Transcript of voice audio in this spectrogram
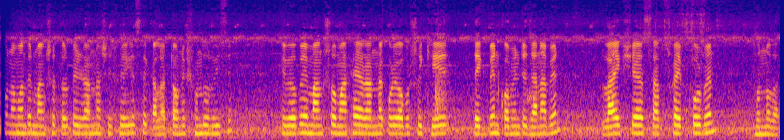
এখন আমাদের মাংসের তরকারি রান্না শেষ হয়ে গেছে। কালারটা অনেক সুন্দর হয়েছে। এভাবে মাংস মাখায় রান্না করে অবশ্যই খেয়ে দেখবেন, কমেন্টে জানাবেন। লাইক, শেয়ার, সাবস্ক্রাইব করবেন। ধন্যবাদ।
